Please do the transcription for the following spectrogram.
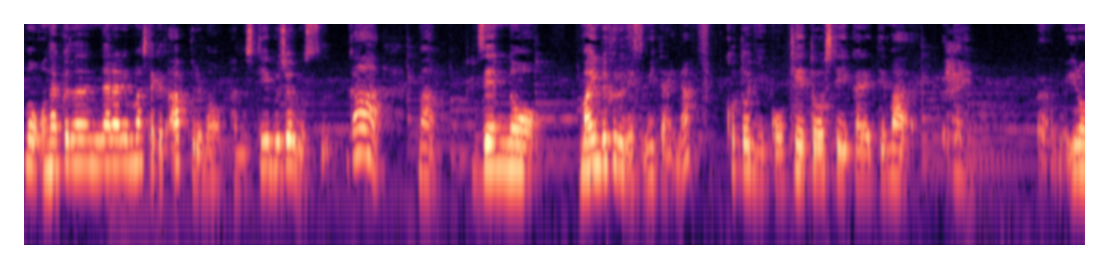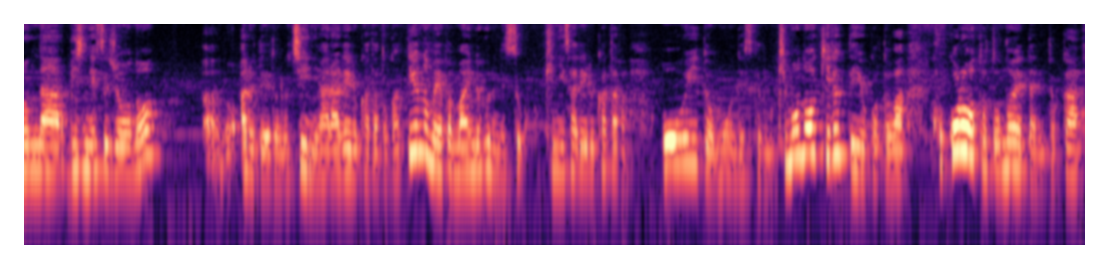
もうお亡くなりになられましたけどアップルのあのスティーブ・ジョブスが、まあ、禅のマインドフルネスみたいなことにこう傾倒していかれて、まあ、はい。あのいろんなビジネス上のあのある程度の地位にあられる方とかっていうのもやっぱマインドフルネスすごく気にされる方が多いと思うんですけども着物を着るっていうことは心を整えたりとか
